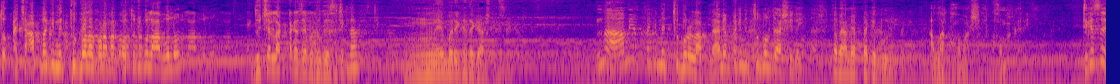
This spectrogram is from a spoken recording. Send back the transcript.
তো আচ্ছা আপনাকে মিথ্যুক বলার পর আমার কতটুকু লাভ হলো? দু চার লাখ টাকা যাবে ঢুকেছে, ঠিক না? আমেরিকা থেকে আসতেছে। না, আমি আপনাকে মিথ্যু বলে লাভ না আমি আপনাকে মিথ্যু বলতে আসিনি। তবে আমি আপনাকে বলি, আল্লাহ ক্ষমাশীল ক্ষমাকারী ঠিক আছে?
